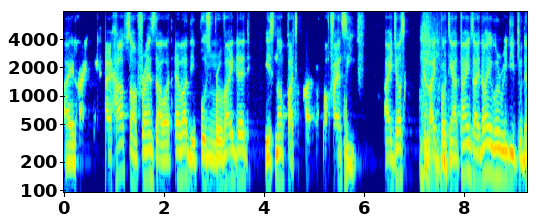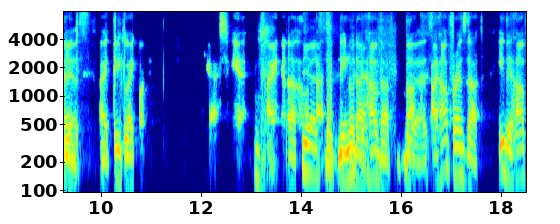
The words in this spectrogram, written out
I like it. I have some friends that whatever they post, mm. provided is not particularly offensive, I just like button. At times, I don't even read it to them. Yes I click like on Yes, yeah. I know that. yes. they know that I have that. But yes. I have friends that if they have,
